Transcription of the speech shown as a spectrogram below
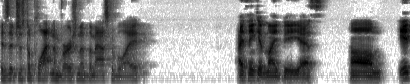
Is it just a platinum version of the Mask of Light? I think it might be, yes. Um, it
